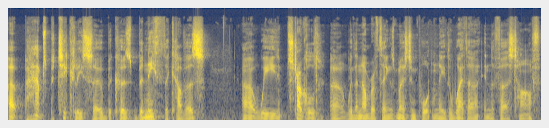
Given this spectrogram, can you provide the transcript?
uh, perhaps particularly so because beneath the covers, uh, we struggled uh, with a number of things, most importantly, the weather in the first half,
